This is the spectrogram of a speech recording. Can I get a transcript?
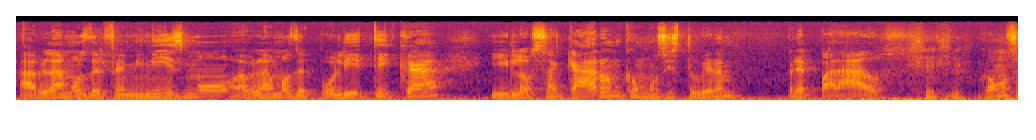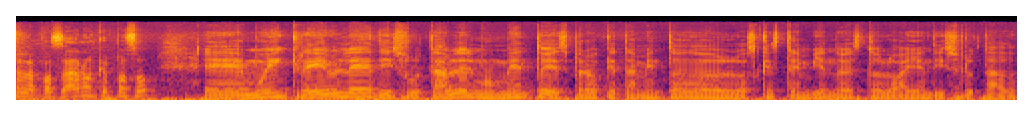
hablamos del feminismo, hablamos de política y lo sacaron como si estuvieran preparados. ¿Cómo se la pasaron? ¿Qué pasó? Eh, muy increíble, disfrutable el momento y espero que también todos los que estén viendo esto lo hayan disfrutado.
